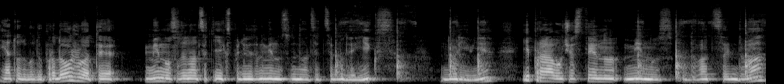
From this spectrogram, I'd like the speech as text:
я тут буду продовжувати. Мінус 11х поділити на мінус 11 це буде х дорівнює. І праву частину мінус 22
